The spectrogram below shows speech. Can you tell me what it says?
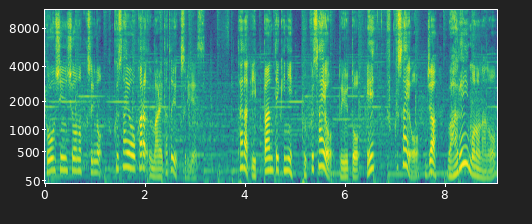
狭心症の薬の副作用から生まれたという薬です。ただ一般的に副作用というとえ副作用？じゃあ悪いものなの？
